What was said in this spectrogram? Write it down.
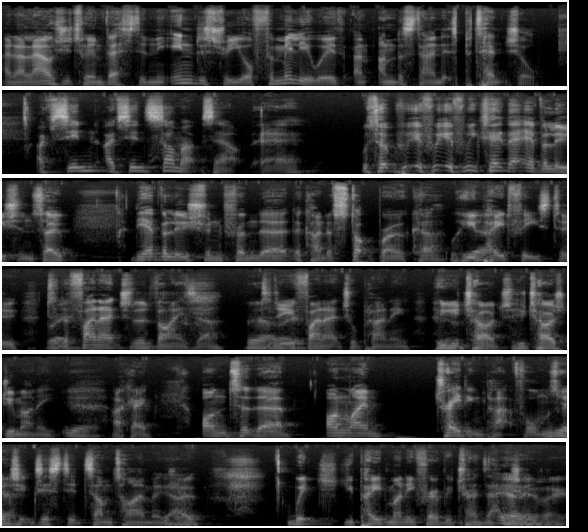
and allows you to invest in the industry you're familiar with and understand its potential. I've seen I've seen some ups out there. So if we if we take that evolution, so the evolution from the the kind of stockbroker who you Yeah. paid fees to, to the financial advisor Yeah, to do your financial planning, who you charged who charged you money. Yeah. Okay. Onto the online trading platforms which existed some time ago, which you paid money for every transaction. right,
